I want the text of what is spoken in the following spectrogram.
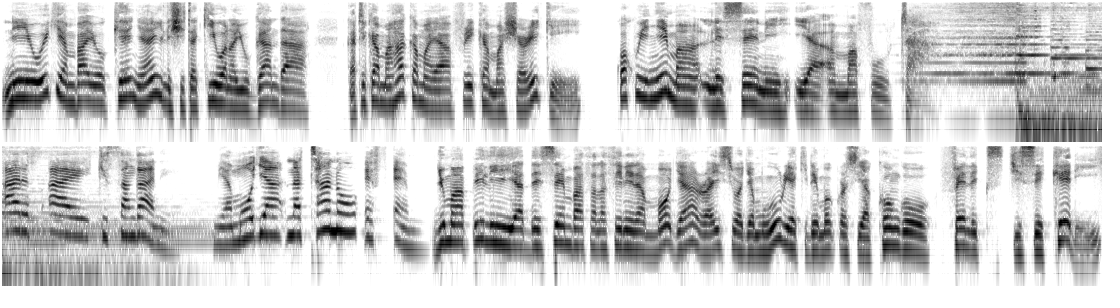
Ni wiki ambayo Kenya ilishitakiwa na Uganda katika mahakama ya Afrika Mashariki kwa kuinyima leseni ya mafuta. RFI Kisangani 105 FM. Jumapili ya Desemba 31, rais wa Jamhuri ya Kidemokrasia ya Kongo Felix Tshisekedi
